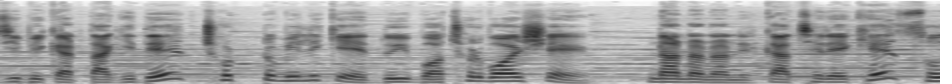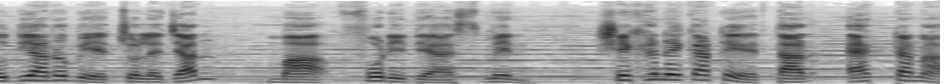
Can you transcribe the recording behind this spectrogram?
জীবিকার তাগিদে ছোট্ট মিলিকে দুই বছর বয়সে নানা নানির কাছে রেখে সৌদি আরবে চলে যান মা ফরিদে আসমিন সেখানে কাটে তার একটানা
